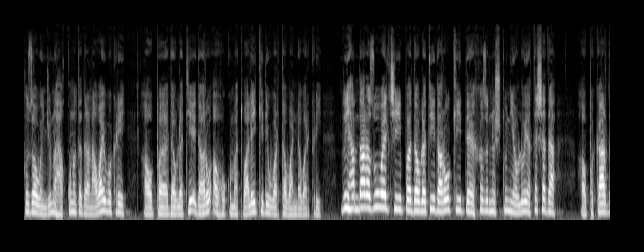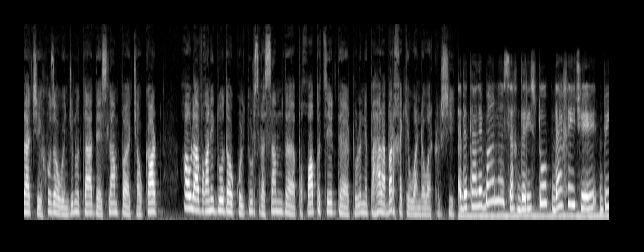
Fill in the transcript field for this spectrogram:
خزو او نجونو حقونو ته درناوی وکړي او په دولتي ادارو او حکومتوالۍ کې د ورته ونډه ورکړي دوی همدارز وویل چې په دولتي ادارو کې د خزو نشټون یو لوی تشه ده او په کار ده چې خزو او نجونو ته د اسلام په چوکاټ او له افغاني دود او کلتور سره سم د پخوا په څیر د ټولنې په هره برخه کې ونډه ورکړل شي. د طالبانو سخت دریځتوب دا ښيي چې دوی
